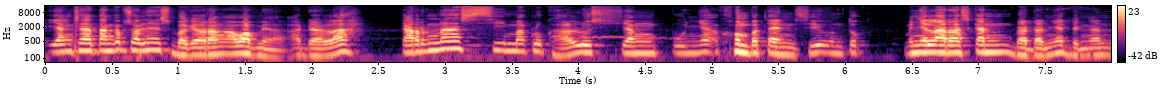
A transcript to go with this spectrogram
yang saya tangkap soalnya sebagai orang awam ya adalah karena si makhluk halus yang punya kompetensi untuk menyelaraskan badannya dengan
